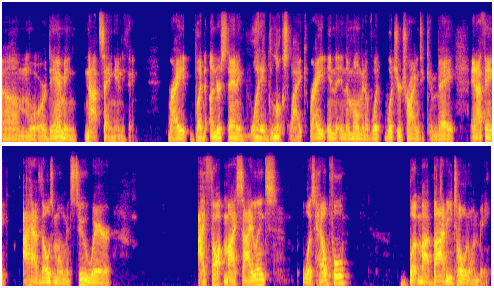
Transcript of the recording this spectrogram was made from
um, or, or damning not saying anything right? But understanding what it looks like right? In the in the moment of what what you're trying to convey. And i think i have those moments too where i thought my silence was helpful but my body told on me.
